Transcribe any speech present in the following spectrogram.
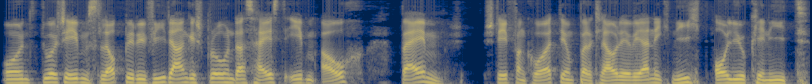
und du hast eben Sloppy Refeed angesprochen, das heißt eben auch beim Stefan Korte und bei Claudia Wernig nicht All You Can Eat.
